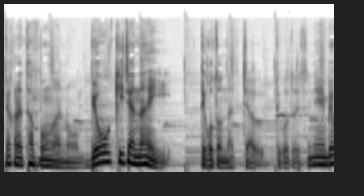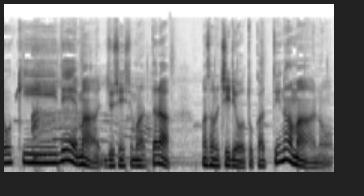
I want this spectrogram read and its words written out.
だから多分あの病気じゃないってことになっちゃうってことですね。病気でまあ受診してもらったらまあ、その治療とかっていうのはまああの、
